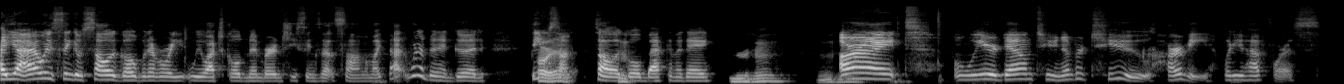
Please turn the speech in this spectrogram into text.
uh, yeah, I always think of Solid Gold whenever we, we watch Goldmember and she sings that song. I'm like, that would have been a good theme Oh, yeah. song Solid Mm. Gold back in the day. Mhm, mhm. All right. We're down to number two. Harvey, what do you have for us?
